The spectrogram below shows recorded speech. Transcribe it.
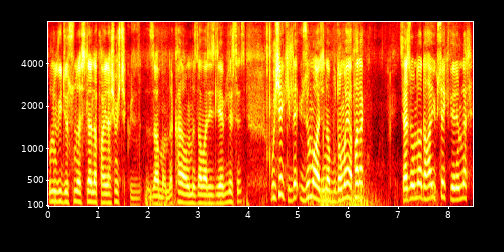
Bunun videosunu da sizlerle paylaşmıştık biz zamanında. Kanalımızda var izleyebilirsiniz. Bu şekilde üzüm ağacına budama yaparak sezonda daha yüksek verimler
